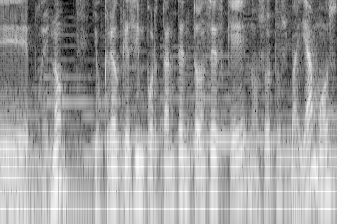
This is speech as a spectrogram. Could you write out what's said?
Eh, bueno, yo creo que es importante entonces que nosotros vayamos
